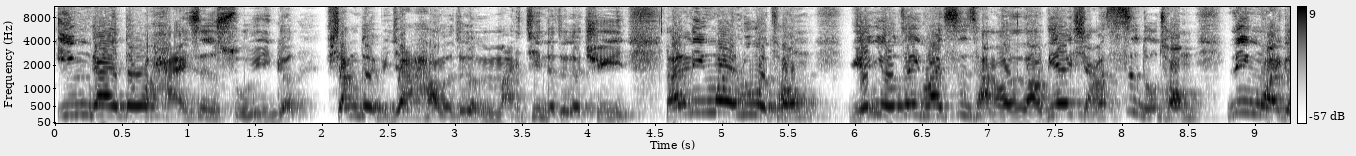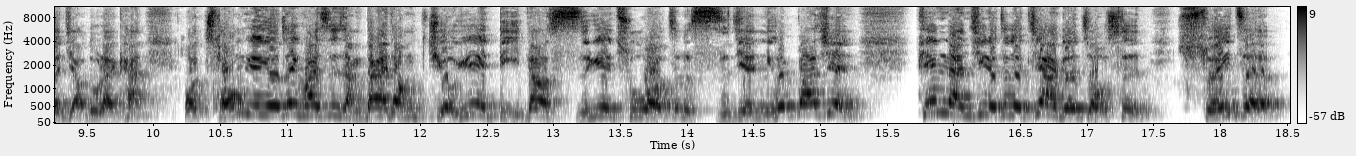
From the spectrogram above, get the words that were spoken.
应该都还是属于一个相对比较好的这个买进的这个区域。那另外，如果从原油这一块市场哦，老爹想要试图从另外一个角度来看，我从原油这一块市场，大概从九月底到十月初哦，这个时间你会发现天然气的这个价格走势随着。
